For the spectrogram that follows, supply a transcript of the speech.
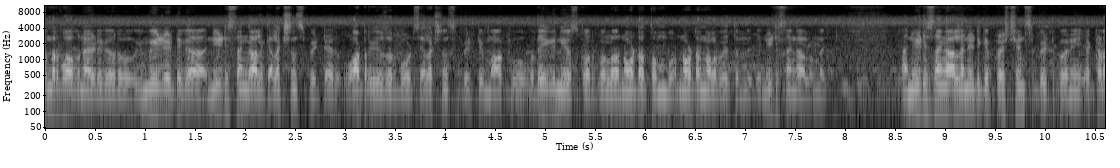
చంద్రబాబు నాయుడు గారు ఇమీడియట్గా నీటి సంఘాలకు ఎలక్షన్స్ పెట్టారు. వాటర్ యూజర్ బోర్డ్స్ ఎలక్షన్స్ పెట్టి మాకు ఉదయగిరి నియోజకవర్గంలో నూట తొంభై నూట నలభై తొమ్మిది నీటి సంఘాలు ఉన్నాయి. ఆ నీటి సంఘాలన్నిటికీ ప్రెసిడెంట్స్ పెట్టుకొని ఎక్కడ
